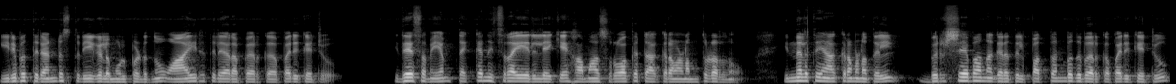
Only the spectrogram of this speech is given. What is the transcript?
ഇരുപത്തിരണ്ട് സ്ത്രീകളും ഉൾപ്പെടുന്നു. ആയിരത്തിലേറെ പേർക്ക് പരിക്കേറ്റു. ഇതേസമയം തെക്കൻ ഇസ്രായേലിലേക്ക് ഹമാസ് റോക്കറ്റ് ആക്രമണം തുടർന്നു. ഇന്നലത്തെ ആക്രമണത്തിൽ ബിർഷേബ നഗരത്തിൽ പത്തൊൻപത് പേർക്ക് പരിക്കേറ്റു.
